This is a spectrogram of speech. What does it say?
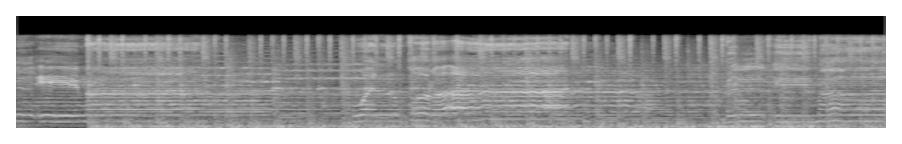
الإيمان والقرآن بالإيمان.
